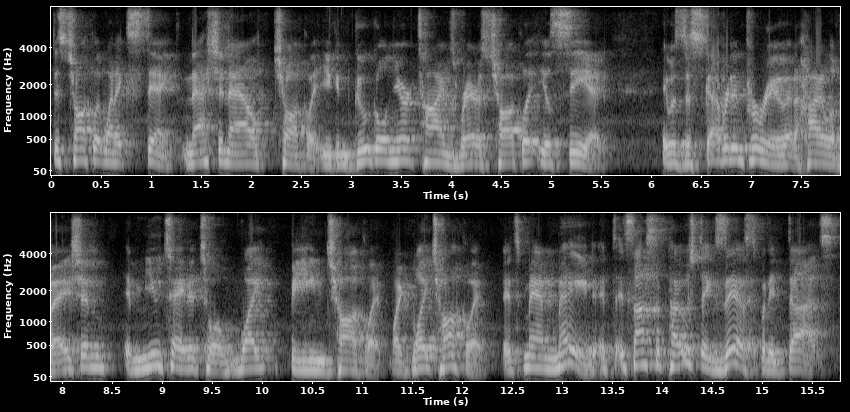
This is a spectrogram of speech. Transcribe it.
this chocolate went extinct. Nacional chocolate. You can Google New York Times rarest chocolate, you'll see it. It was discovered in Peru at a high elevation. It mutated to a white bean chocolate, like white chocolate. It's man made. It, it's not supposed to exist, but it does.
